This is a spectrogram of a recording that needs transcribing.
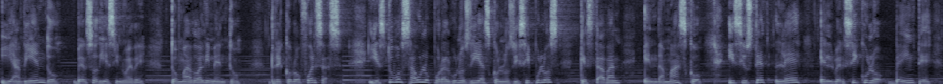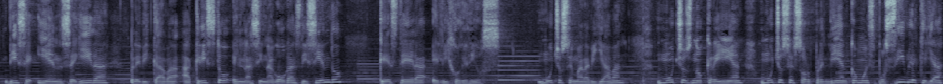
Y habiendo, verso 19, tomado alimento, recobró fuerzas. Y estuvo Saulo por algunos días con los discípulos que estaban en Damasco. Y si usted lee el versículo 20, dice, y enseguida predicaba a Cristo en las sinagogas diciendo, que este era el Hijo de Dios. Muchos se maravillaban, muchos no creían, muchos se sorprendían. ¿Cómo es posible que ya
